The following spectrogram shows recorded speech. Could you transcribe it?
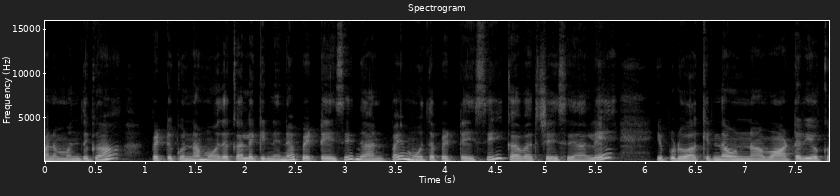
మనం ముందుగా పెట్టుకున్న మోదకాల గిన్నెను పెట్టేసి దానిపై మూత పెట్టేసి కవర్ చేసేయాలి. ఇప్పుడు ఆ కింద ఉన్న వాటర్ యొక్క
